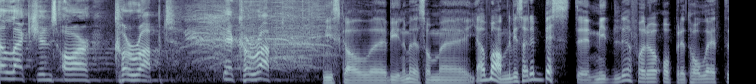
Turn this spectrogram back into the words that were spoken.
elections are corrupt. They're corrupt. Vi skal eh, begynne med det som eh, ja, vanligvis er det beste middelet for å opprettholde et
